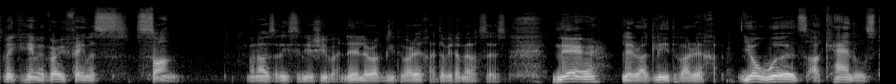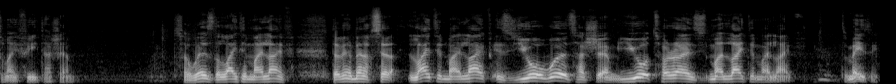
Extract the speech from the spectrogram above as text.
became a very famous song when I was at least in yeshiva. Ner leragli dvarecha. David HaMelech says, Ner leragli dvarecha. Your words are candles to my feet, Hashem. So where's the light in my life? David HaMelech said, light in my life is your words, Hashem. Your Torah is my light in my life. It's amazing.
